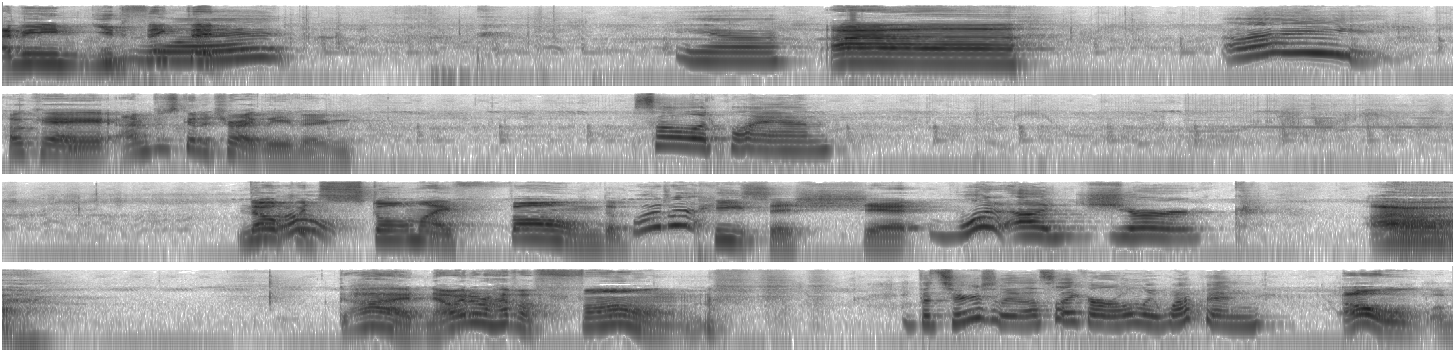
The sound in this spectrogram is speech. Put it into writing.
I mean, you'd think that. Yeah. Uh. I. Okay, I'm just gonna try leaving. Solid plan. Nope, Oh. it stole my phone, the What a- piece of shit. What a jerk. Ugh. God, now I don't have a phone. But seriously, that's like our only weapon. Oh,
